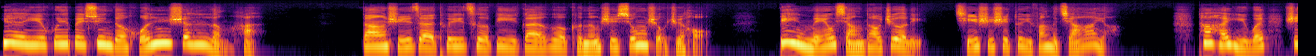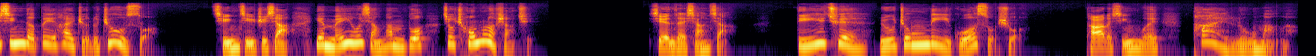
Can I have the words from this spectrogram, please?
岳一辉被训得浑身冷汗。当时在推测毕盖厄可能是凶手之后，并没有想到这里其实是对方的家呀。他还以为是新的被害者的住所。情急之下，也没有想那么多，就冲了上去。现在想想，的确如钟立国所说，他的行为太鲁莽了。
